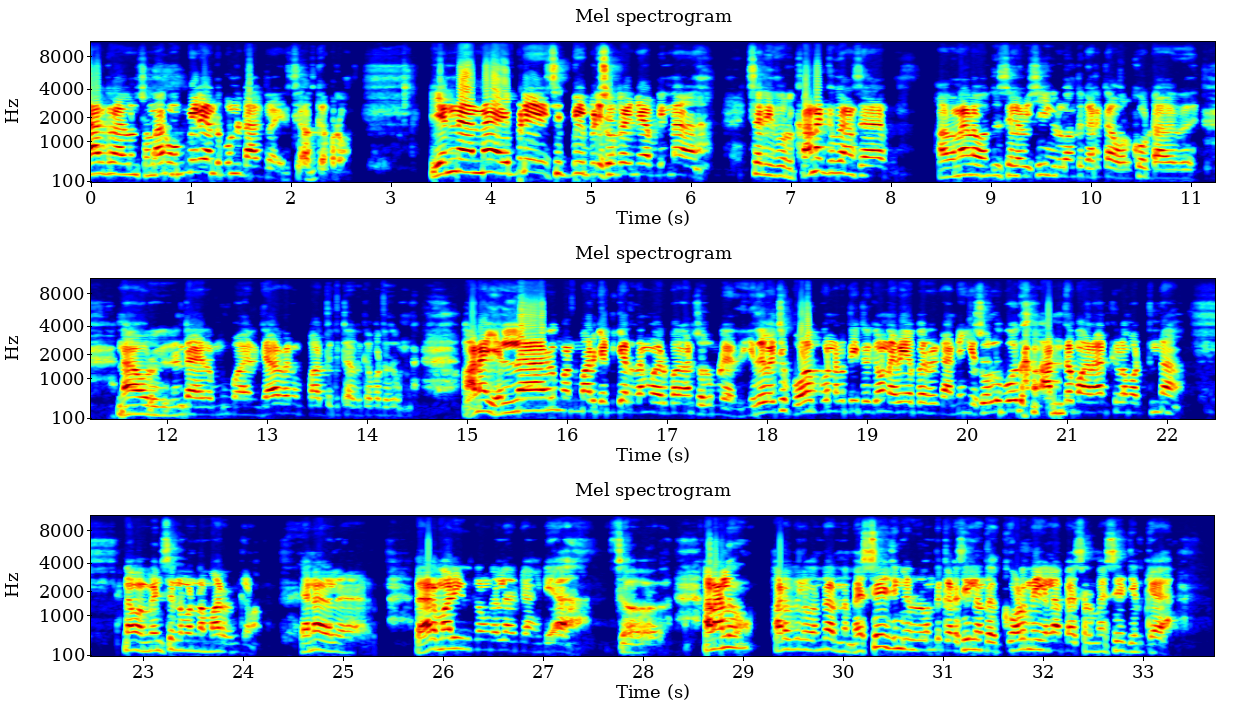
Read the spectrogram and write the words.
டாக்டர் ஆகுன்னு சொன்னார். உண்மையிலேயே அந்த பொண்ணு டாக்டர் ஆயிடுச்சு அதுக்கப்புறம். என்னன்னா எப்படி சிற்பி இப்படி சொல்றீங்க அப்படின்னா சரி இது ஒரு கணக்கு தான் சார். அதனால வந்து சில விஷயங்கள் வந்து கரெக்டாக ஒர்க் அவுட் ஆகுது. நான் ஒரு ரெண்டாயிரம் மூவாயிரம் ஜாதகம் பார்த்துக்கிட்டு அதுக்கப்புறம் சொன்னேன் ஆனால் எல்லாரும் அந்த மாதிரி கெட்டிக்காரதனமா இருப்பாங்கன்னு சொல்ல முடியாது. இதை வச்சு பொழப்பு நடத்திட்டு இருக்கவங்க நிறைய பேர் இருக்காங்க. நீங்கள் சொல்லும்போது அந்த மாதிரி ஆட்களை மட்டும்தான் நம்ம மென்ஷன் பண்ண மாதிரி இருக்கலாம். ஏன்னா அதில் வேற மாதிரி இருக்கவங்க எல்லாம் இருக்காங்க இல்லையா ஸோ ஆனாலும் படத்தில் வந்து அந்த மெசேஜுங்கிறது வந்து கடைசியில் அந்த குழந்தைகள்லாம் பேசுகிற மெசேஜ் இருக்க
